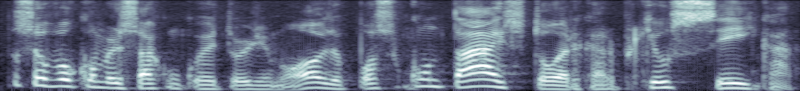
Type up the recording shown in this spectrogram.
Então, se eu vou conversar com um corretor de imóveis, eu posso contar a história, cara, porque eu sei, cara.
